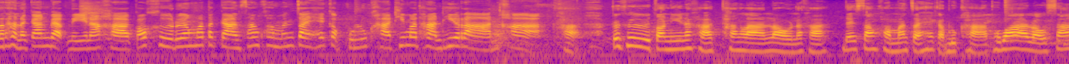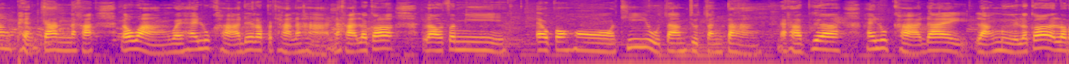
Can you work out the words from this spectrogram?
สถานการณ์แบบนี้นะคะ ก็คือเรื่องมาตรการสร้างความมั่นใจให้กับคุณลูกค้าที่มาทานที่ร้านค่ะ ค่ะ ก็คือตอนนี้นะคะทางร้านเรานะคะ ได้สร้างความมั่นใจให้กับลูกค้า เพราะว่าเราสร้างแผ่นกั้นนะคะ ระหว่างไว้ให้ลูกค้าได้รับประทานอาหารนะคะ แล้วก็เราจะมีแอลกอฮอล์ที่อยู่ตามจุดต่างๆนะคะ เพื่อให้ลูกค้าได้ล้างมือ แล้วก็เรา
